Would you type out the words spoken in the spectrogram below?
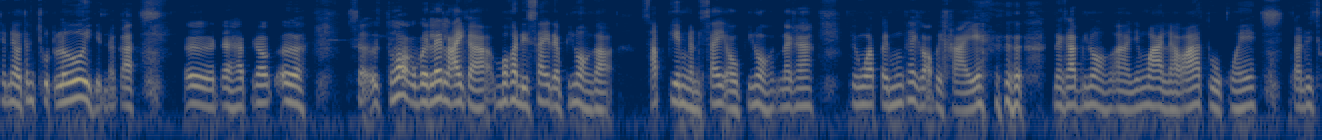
ชาแนลทั้งชุดเลยเห็นนะคะเออนะคะพี่น้องเออเสทอกไปหลายๆกะบ่ค่อยได้ใส่แต่พี่น้องก็ซับเปลี่ยนกันใส่เอาพี่น้องนะคะถึงว่าไปเมืองไทยก็เอาไปขายนะครับพี่น้องอ่ายังว่าแล้วอ่าถูกหวยก็ได้โช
